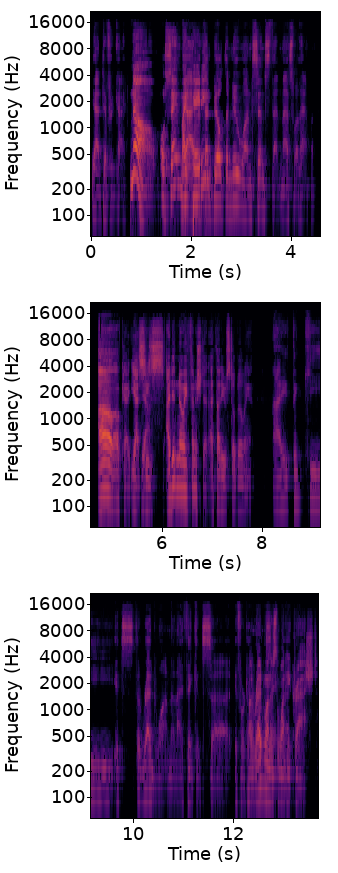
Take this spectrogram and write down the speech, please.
Yeah, different guy. No. Oh, same Mike guy, Patey? but then built a new one since then. That's what happened. Oh, okay. Yes, Yeah. he's. I didn't know he finished it. I thought he was still building it. I think he it's the red one, and I think it's uh if we're talking The red one is the one he crashed.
